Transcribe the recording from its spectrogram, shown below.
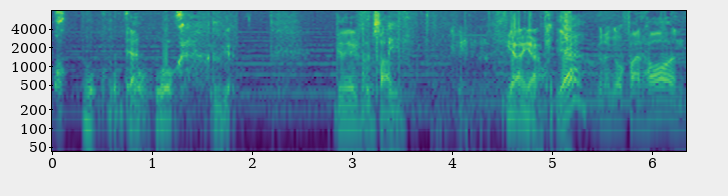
Walk, walk, Yeah. walk, walk. Gonna go, gonna go to the pub. Yeah, yeah. Yeah. I'm gonna go find Horton.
